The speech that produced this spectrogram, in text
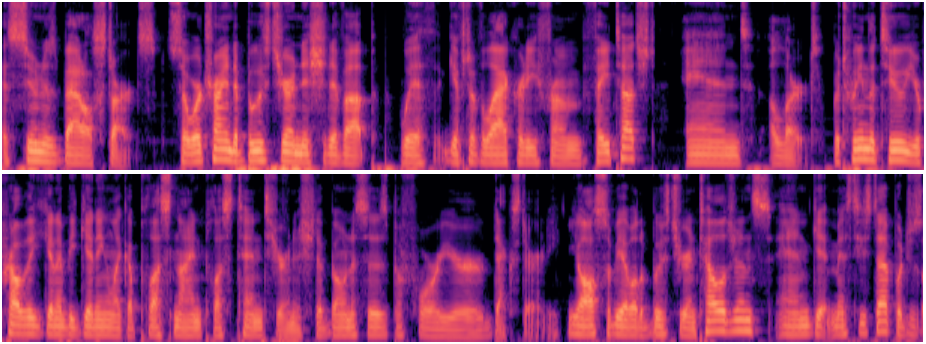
as soon as battle starts. So we're trying to boost your initiative up with Gift of Alacrity from Fey Touched and alert. Between the two, you're probably going to be getting like a plus 9, plus 10 to your initiative bonuses before your dexterity. You'll also be able to boost your intelligence and get Misty Step, which is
